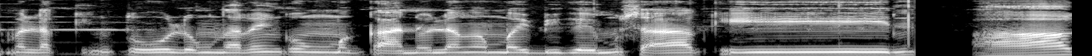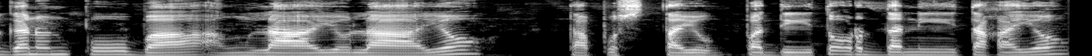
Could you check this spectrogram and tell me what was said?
malaking tulong na rin kung magkano lang ang may bigay mo sa akin. Ah, ganun po ba? Ang layo-layo. Tapos tayog pa dito, ordanita kayo.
